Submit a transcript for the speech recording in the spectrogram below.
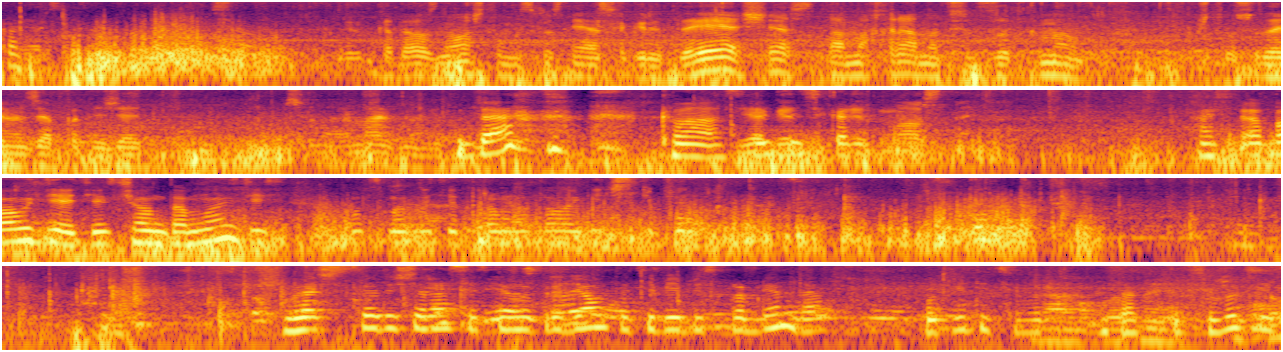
как? Говорит, Когда узнал, что мы с Красноярска, говорит, да я сейчас там охрану все заткнул, что сюда нельзя подъезжать. Все нормально. говорит. Да? Класс, Я, говорит, видите, как... секретносный. Обалдеть, и что он давно здесь? Вот смотрите, травматологический. Пункт. Значит, в следующий раз, если мы придем, то тебе без проблем, да? Вот видите, вот, так это все выглядит.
